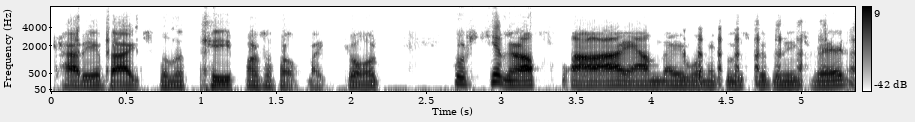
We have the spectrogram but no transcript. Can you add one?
carrier bags full of papers. I thought, my God. Of course, sure enough, I am now one of those middle-aged men.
